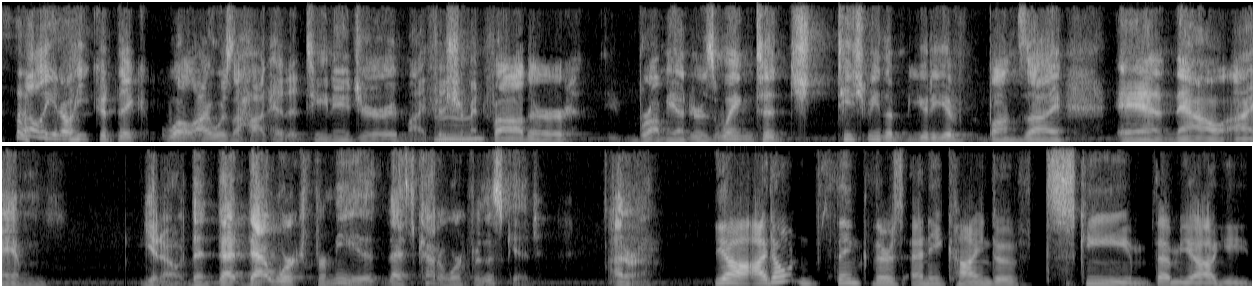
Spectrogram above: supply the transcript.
well, you know, he could think, well, I was a hot-headed teenager, and my fisherman mm-hmm. father brought me under his wing to teach me the beauty of bonsai, and now I am, you know, that that that worked for me. That's got to work for this kid. I don't know. Yeah, I don't think there's any kind of scheme that Miyagi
